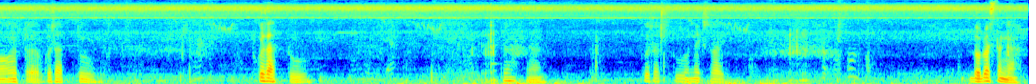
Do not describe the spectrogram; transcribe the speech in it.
Oh, tu aku satu. Aku satu. Ya. Aku satu next ride. Dua belas setengah.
